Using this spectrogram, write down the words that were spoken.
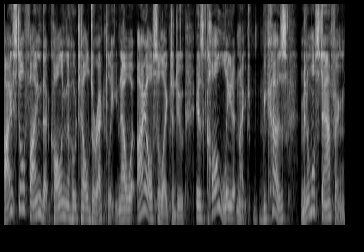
I still find that calling the hotel directly. Now, what I also like to do is call late at night because minimal staffing.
